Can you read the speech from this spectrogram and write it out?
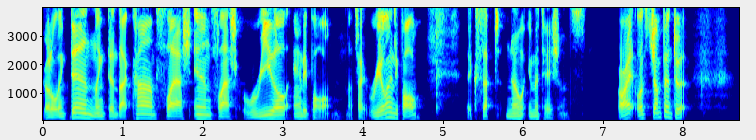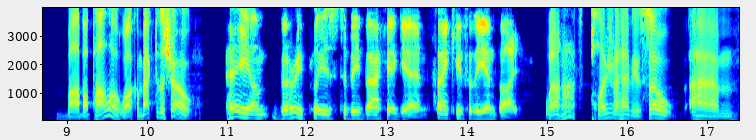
go to LinkedIn, linkedin.com slash in slash real Andy Paul. That's right, real Andy Paul, except no imitations. All right, let's jump into it. Bob Apollo, welcome back to the show. Hey, I'm very pleased to be back again. Thank you for the invite. Well, no, it's a pleasure to have you. So, um,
